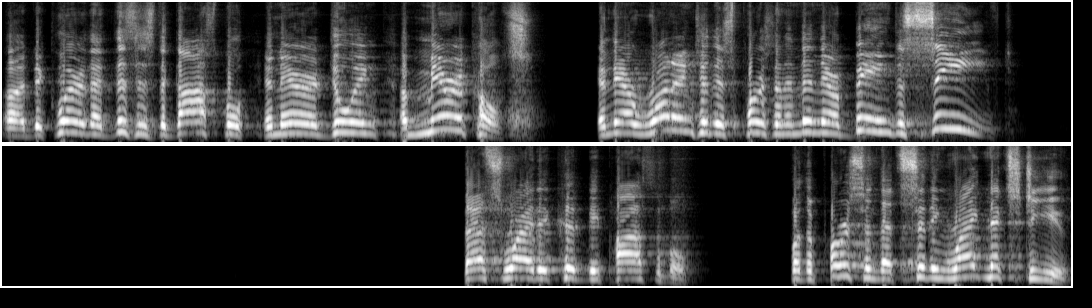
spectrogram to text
uh, declare that this is the gospel and they're doing uh, miracles and they're running to this person and then they're being deceived. That's right, it could be possible for the person that's sitting right next to you.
